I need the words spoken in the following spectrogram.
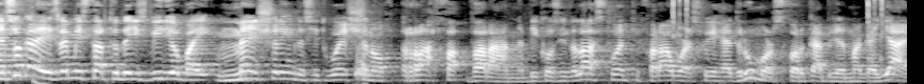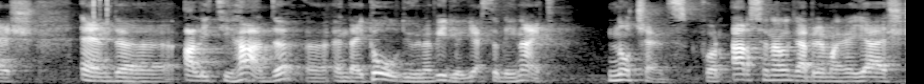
And so guys, let me start today's video by mentioning the situation of Rafa Varane, because in the last 24 hours we had rumors for Gabriel Magalhaes and uh, Al Ittihad, uh, and I told you in a video yesterday night, no chance. For Arsenal, Gabriel Magalhaes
